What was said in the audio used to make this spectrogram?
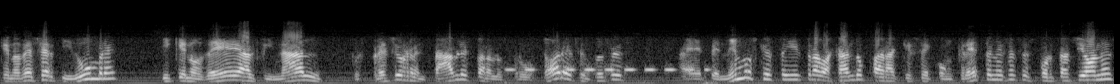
que nos dé certidumbre y que nos dé al final pues precios rentables para los productores. Entonces, tenemos que seguir trabajando para que se concreten esas exportaciones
